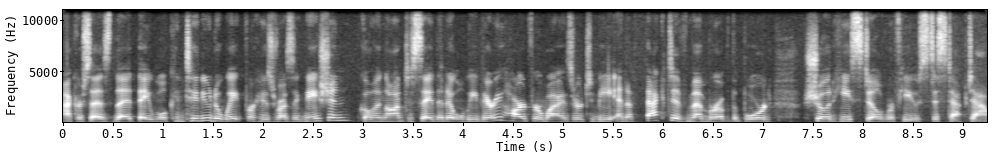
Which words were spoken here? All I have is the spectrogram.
Acker says that they will continue to wait for his resignation, going on to say that it will be very hard for Weiser to be an effective member of the board should he still refuse to step down.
